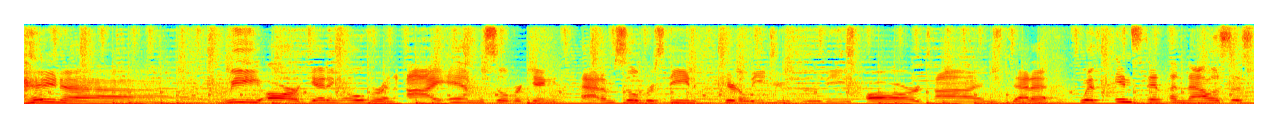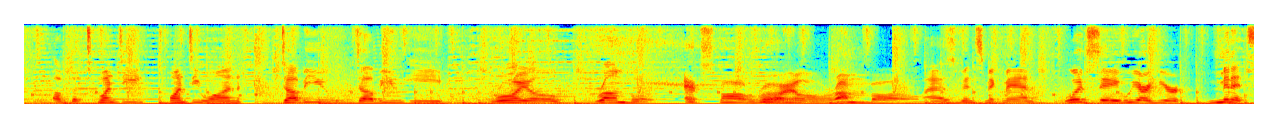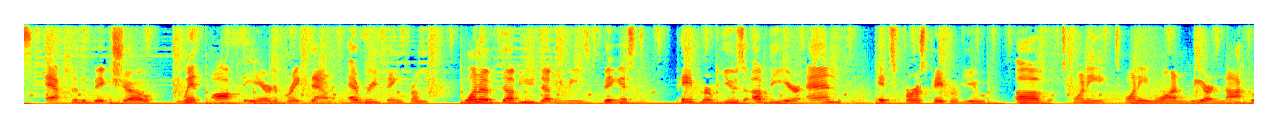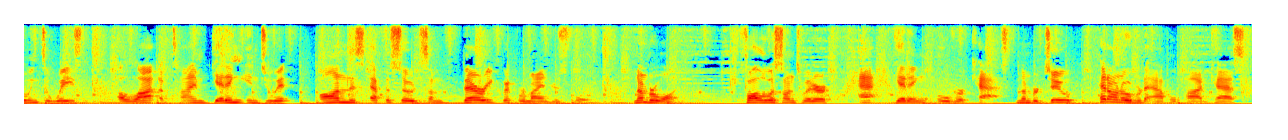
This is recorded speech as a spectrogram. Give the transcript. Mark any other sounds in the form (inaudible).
Hey now, we are getting over, and I am the Silver King, Adam Silverstein, here to lead you through these hard times, Dada, with instant analysis of the 2021 WWE Royal Rumble. It's the Royal Rumble. As Vince McMahon would say, we are here minutes after the big show went off the air to break down everything from one of WWE's biggest pay per views of the year and its first pay per view of 2021. We are not going to waste a lot of time getting into it on this episode. Some very quick reminders for you. Number one, follow us on Twitter at Getting Overcast. Number two, head on over to Apple Podcasts.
